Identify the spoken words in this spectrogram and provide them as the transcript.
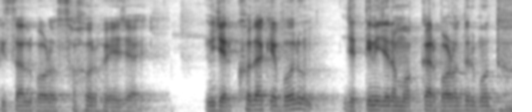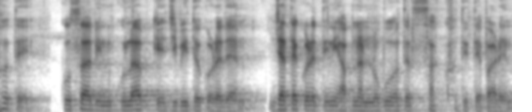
বিশাল বড় শহর হয়ে যায়। নিজের খোদাকে বলুন যে তিনি যেন মক্কার বড়দের মধ্য হতে কুসা বিন কুলাবকে জীবিত করে দেন, যাতে করে তিনি আপনার নবুয়তের সাক্ষ্য দিতে পারেন।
